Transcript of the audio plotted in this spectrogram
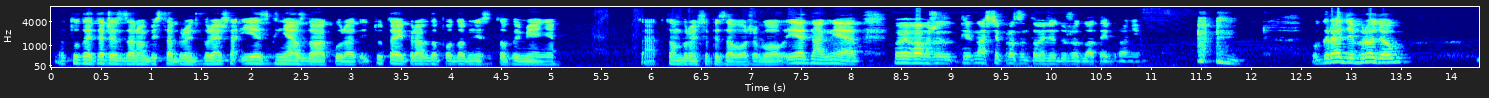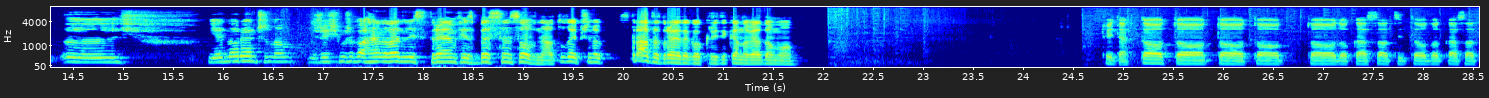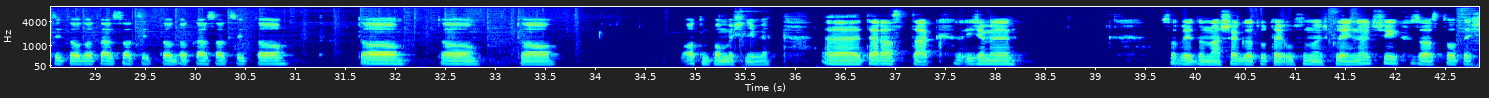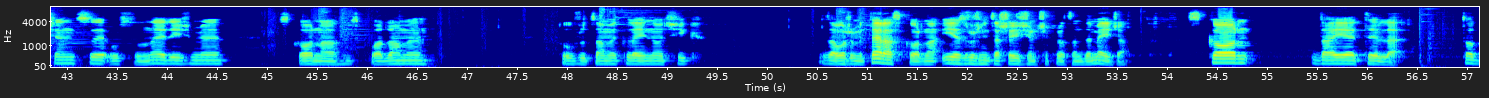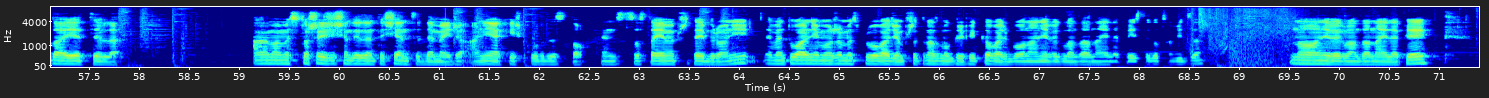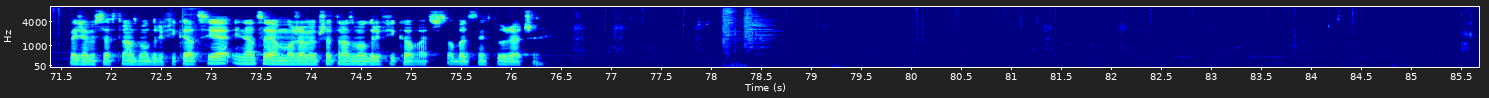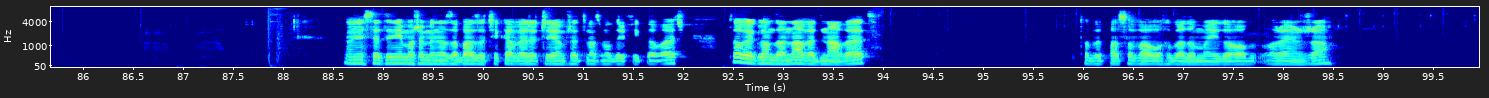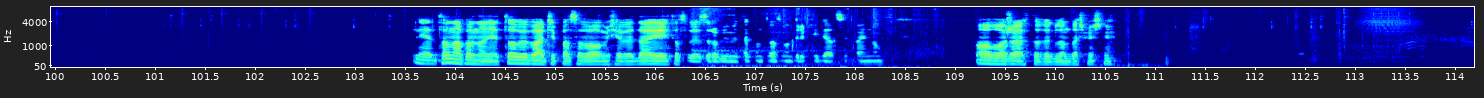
No tutaj też jest zarąbista broń dwuręczna i jest gniazdo akurat. I tutaj prawdopodobnie sobie to wymienię. Tak, tą broń sobie założę, bo jednak nie. Powiem wam, że 15% to będzie dużo dla tej broni. bo granie bronią yy, jednoręczną, jeżeli się używa Heavenly Strength jest bezsensowne, a tutaj przy no, stracę trochę tego krytyka, no wiadomo. Czyli tak, to, to, to, to, to do kasacji, to do kasacji, to do kasacji, to do kasacji, to, to, to, to. O tym pomyślimy. E, teraz tak, idziemy sobie do naszego tutaj usunąć klejnocik za 100 tysięcy, usunęliśmy, skorna składamy, tu wrzucamy klejnocik, założymy teraz skorna i jest różnica 63% damage'a. Skorn daje tyle. To daje tyle. Ale mamy 161 tysięcy damage'a, a nie jakieś kurde 100. Więc zostajemy przy tej broni. Ewentualnie możemy spróbować ją przetransmogryfikować, bo ona nie wygląda najlepiej z tego co widzę. No, nie wygląda najlepiej. Wejdziemy sobie w transmogryfikację. I na co ją możemy przetransmogryfikować z obecnych tu rzeczy? No niestety nie możemy na za bardzo ciekawe rzeczy ją przetransmogryfikować. To wygląda nawet, nawet. To by pasowało chyba do mojego oręża. Nie, to na pewno nie. To by bardziej pasowało mi się wydaje i to sobie zrobimy taką transmogryfikację fajną. O Boże, jak to wygląda śmiesznie.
